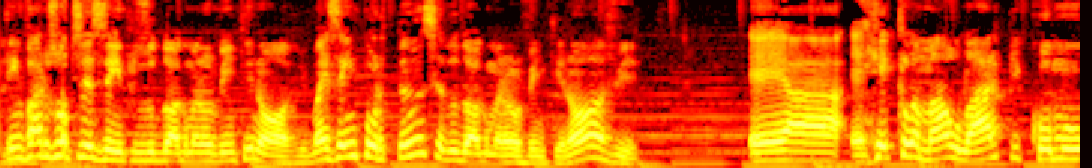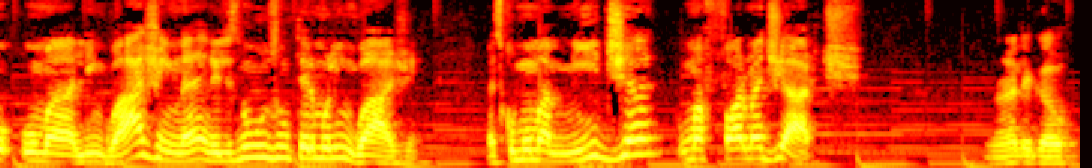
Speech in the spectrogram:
Tem vários outros exemplos do Dogma 99, mas a importância do Dogma 99 é, a, é reclamar o LARP como uma linguagem, né? Eles não usam o termo linguagem, mas como uma mídia, uma forma de arte. Ah, legal.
